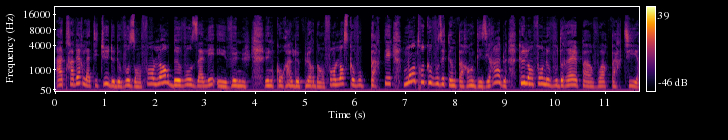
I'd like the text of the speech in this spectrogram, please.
à travers l'attitude de vos enfants lors de vos allées et venues. Une chorale de pleurs d'enfants lorsque vous partez montre que vous êtes un parent désirable que l'enfant ne voudrait pas voir partir.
